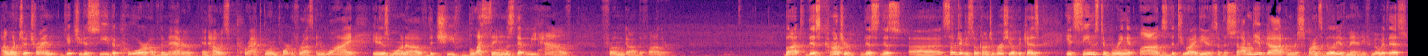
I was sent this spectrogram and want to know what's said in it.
I want to try and get you to see the core of the matter and how it's practical and important for us and why it is one of the chief blessings that we have from God the Father. But this contra- this this uh, subject is so controversial because it seems to bring at odds the two ideas of the sovereignty of God and the responsibility of man. You familiar with this?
